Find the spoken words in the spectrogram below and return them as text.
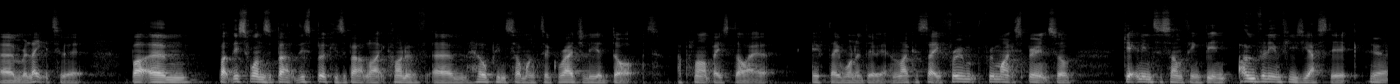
um, related to it. But um, but this one's about this book is about like kind of um, helping someone to gradually adopt a plant-based diet if they want to do it. And like I say, through through my experience of getting into something, being overly enthusiastic, Yeah.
